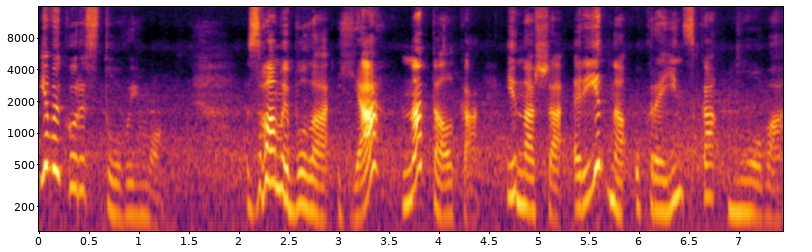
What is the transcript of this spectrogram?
і використовуємо. З вами була я, Наталка, і наша рідна українська мова.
